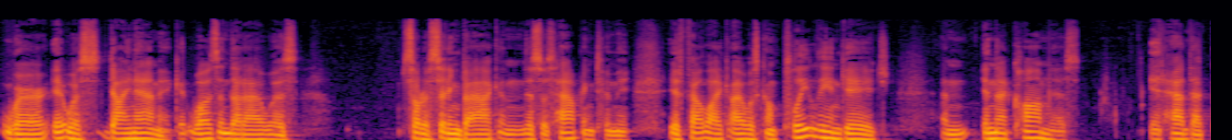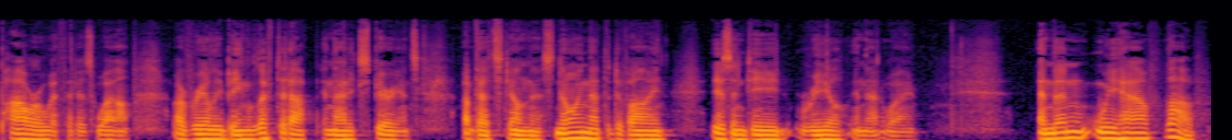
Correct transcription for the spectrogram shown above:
where it was dynamic. It wasn't that I was sort of sitting back and this was happening to me. It felt like I was completely engaged. And in that calmness, it had that power with it as well of really being lifted up in that experience of that stillness, knowing that the divine is indeed real in that way. And then we have love.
